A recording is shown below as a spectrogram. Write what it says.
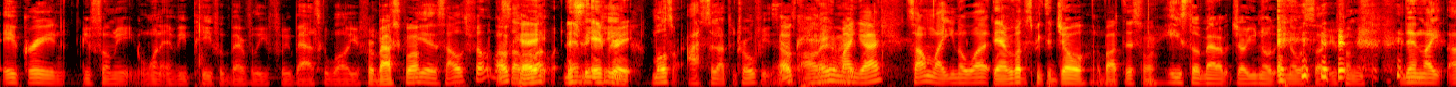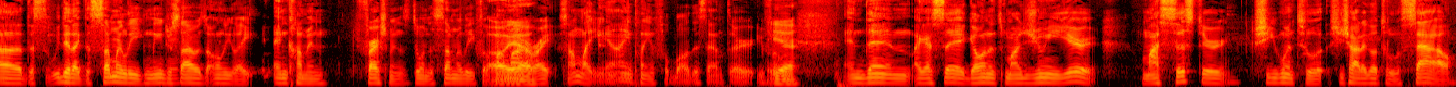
eighth grade, you feel me, won MVP for Beverly for basketball. You For me? basketball? Yes, I was feeling myself. Okay. This is eighth grade. Most I still got the trophies. That's all Okay, that, my guy. So I'm like, you know what? Damn, we got to speak to Joe about this one. He's still mad at Joe. You know, you know what's up. You feel me? And then like uh, this, we did like the summer league. Me and Josiah was the only like incoming freshmen doing the summer league for Oh, Palmyra, yeah. right? So I'm like, yeah, I ain't playing football this and third. You feel Yeah. me? And then, like I said, going into my junior year, my sister she went to she tried to go to LaSalle,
